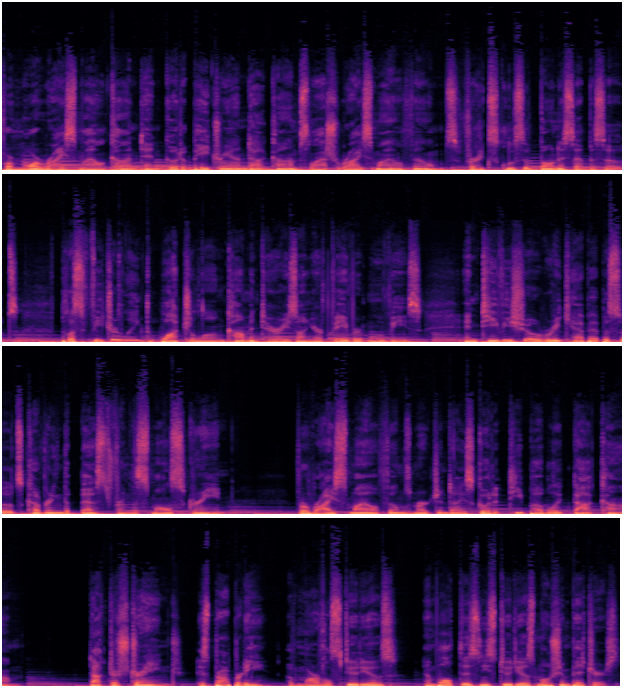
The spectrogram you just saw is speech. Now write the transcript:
For more Rye Smile content, go to patreon.com slash Films for exclusive bonus episodes, plus feature-length watch-along commentaries on your favorite movies, and TV show recap episodes covering the best from the small screen. For Rye Smile Films merchandise, go to teepublic.com. Doctor Strange is property of Marvel Studios and Walt Disney Studios Motion Pictures,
